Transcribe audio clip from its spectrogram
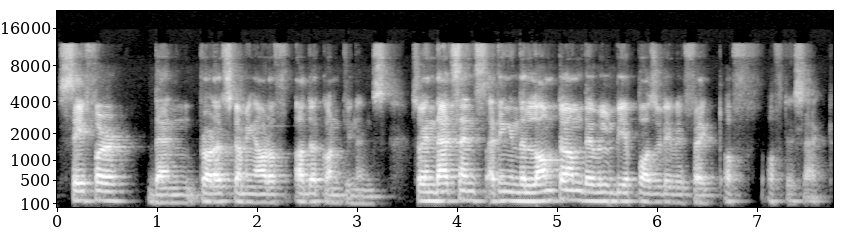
safer than products coming out of other continents. So in that sense, I think in the long term, there will be a positive effect of, of this act.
